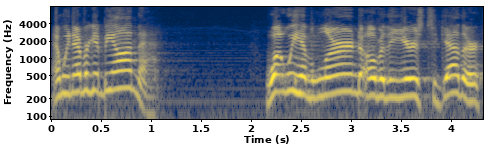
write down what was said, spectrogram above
and we never get beyond that. What we have learned over the years together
